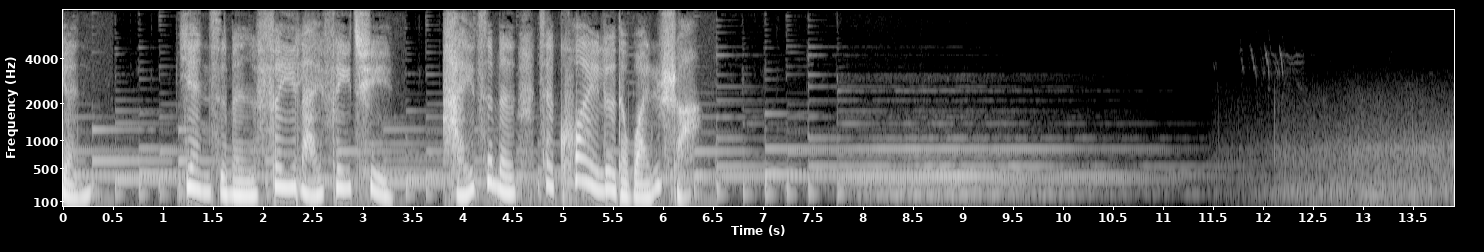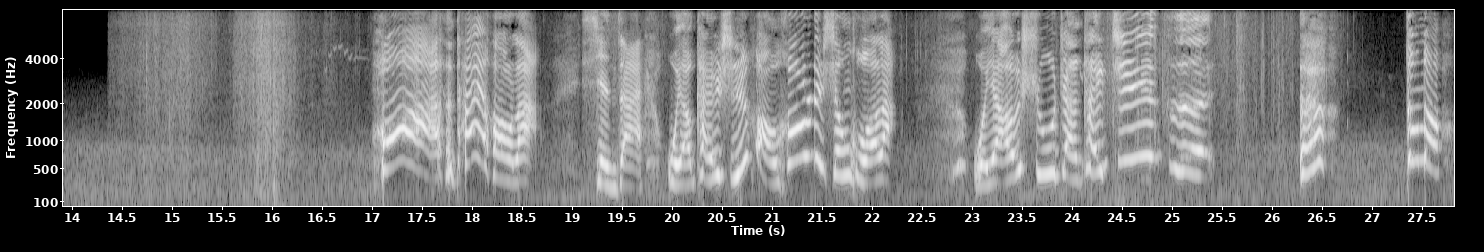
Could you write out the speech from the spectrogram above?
园，燕子们飞来飞去，孩子们在快乐的玩耍。现在我要开始好好的生活了，我要舒展开枝子。啊，等等，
